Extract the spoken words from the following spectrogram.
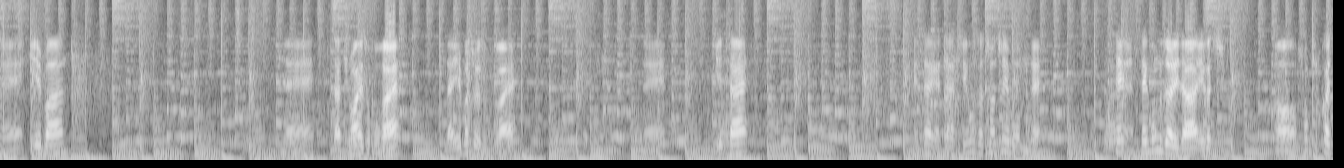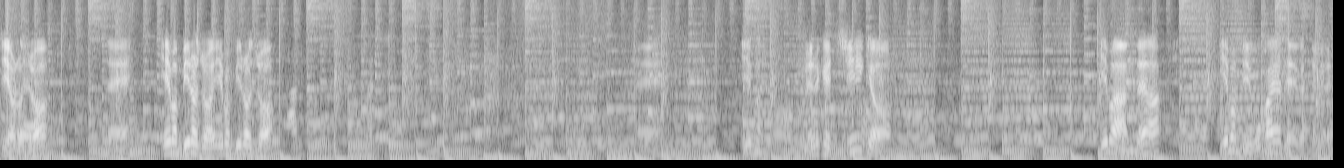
네, 1번. 네, 나 중앙에서 고갈. 나 1번 쪽에서 고갈. 네, 1달. 괜찮아, 괜찮아. 지금부터 천천히 보면 돼. 생, 생공절이다. 이거 지- 어 속주까지 열어줘. 네, 1번 밀어줘. 1번 밀어줘. 네. 1번 왜 이렇게 질겨? 1번 안 되나? 1번 밀고 가야 돼, 근데 그래.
